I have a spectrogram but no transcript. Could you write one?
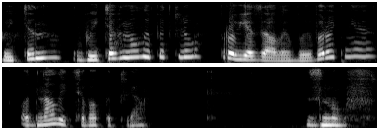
Витягну, витягнули петлю, пров'язали виворотньою, одна лицьова петля. Знов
